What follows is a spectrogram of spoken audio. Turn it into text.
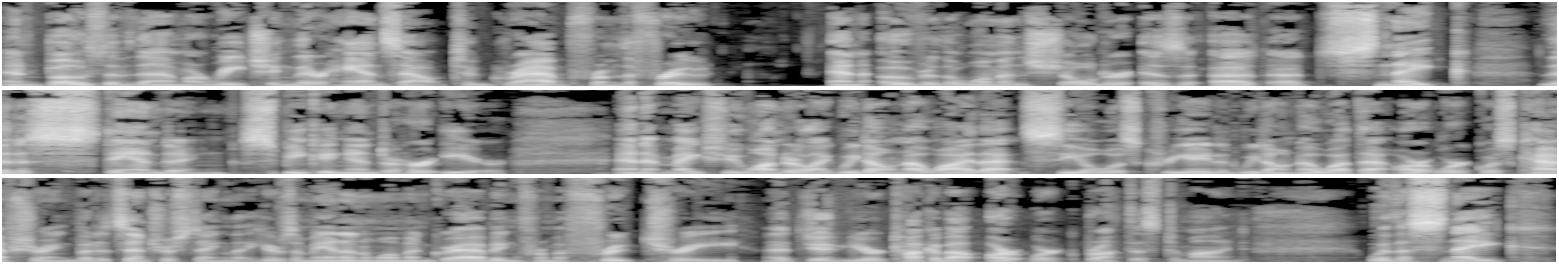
and both of them are reaching their hands out to grab from the fruit. And over the woman's shoulder is a, a snake that is standing, speaking into her ear. And it makes you wonder, like, we don't know why that seal was created. We don't know what that artwork was capturing, but it's interesting that here's a man and a woman grabbing from a fruit tree. Your talk about artwork brought this to mind with a snake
